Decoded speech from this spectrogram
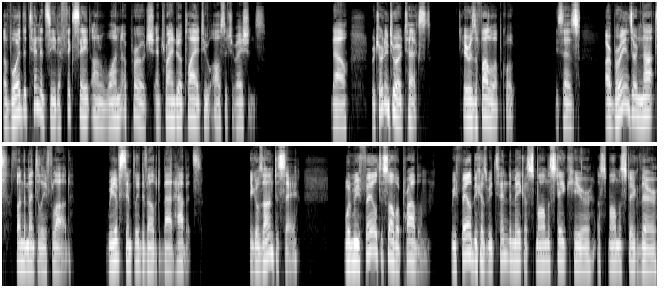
avoid the tendency to fixate on one approach and trying to apply it to all situations. Now, returning to our text, here is a follow up quote. He says, Our brains are not fundamentally flawed. We have simply developed bad habits. He goes on to say, When we fail to solve a problem, we fail because we tend to make a small mistake here, a small mistake there,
